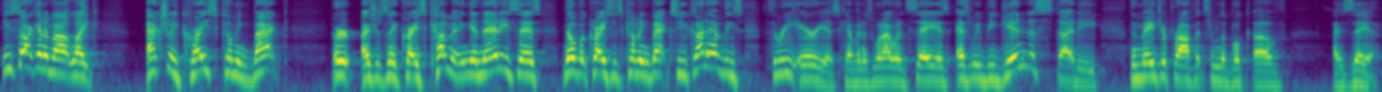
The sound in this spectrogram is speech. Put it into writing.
He's talking about like actually Christ coming back or I should say Christ coming, and then he says, no, but Christ is coming back. So you kind of have these three areas, Kevin, is what I would say is as we begin to study the major prophets from the book of Isaiah.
